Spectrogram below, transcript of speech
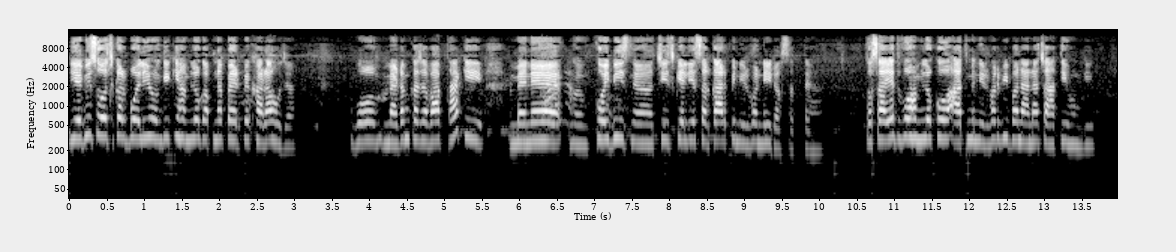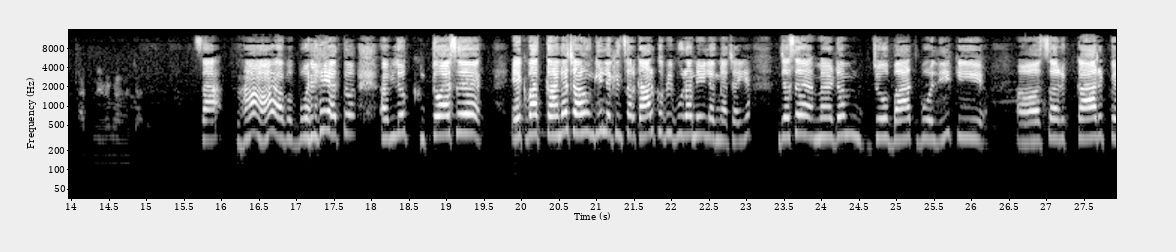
ये भी सोच कर बोली होंगी कि हम लोग अपना पैर पे खड़ा हो जाए। वो मैडम का जवाब था कि मैंने कोई भी चीज़ के लिए सरकार पे निर्भर नहीं रह सकते हैं। तो शायद वो हम लोग को आत्मनिर्भर भी बनाना चाहती होंगी। आत्मनिर्भर बनाना हैं। हाँ अब बोलिए तो हम लोग तो ऐसे एक बात कहना चाहूँगी लेकिन सरकार को भी बुरा नहीं लगना चाहिए। जैसे मैडम जो बात बोली कि अ, सरकार पे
